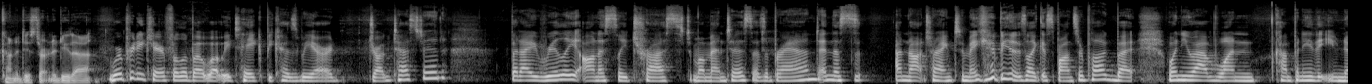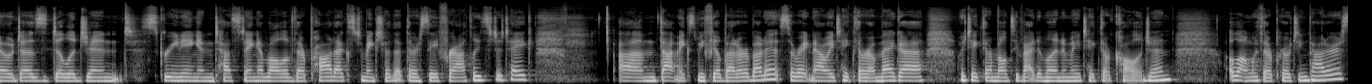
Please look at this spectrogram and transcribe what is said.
kind of do starting to do that. We're pretty careful about what we take because we are drug tested. But I really honestly trust Momentous as a brand. And this, I'm not trying to make it be like a sponsor plug, but when you have one company that you know does diligent screening and testing of all of their products to make sure that they're safe for athletes to take, um, that makes me feel better about it. So right now we take their omega, we take their multivitamin, and we take their collagen along with their protein powders.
